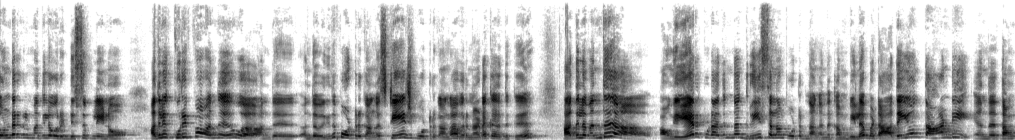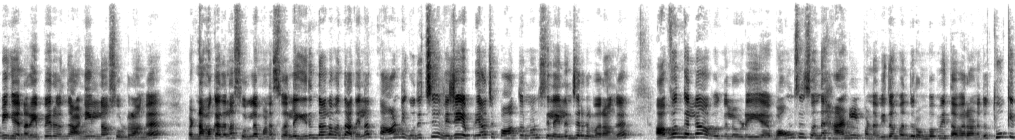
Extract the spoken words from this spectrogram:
தொண்டர்கள் மத்தியில் ஒரு டிசிப்ளினோ அதில் குறிப்பாக வந்து அந்த அந்த இது போட்டிருக்காங்க ஸ்டேஜ் போட்டிருக்காங்க அவர் நடக்கிறதுக்கு. அதில் வந்து அவங்க ஏறக்கூடாதுன்னு தான் கிரீஸ் எல்லாம் போட்டிருந்தாங்க அந்த கம்பியில் பட் அதையும் தாண்டி அந்த தம்பிங்க நிறைய பேர் வந்து அணில்லாம் சொல்கிறாங்க பட் நமக்கு அதெல்லாம் சொல்ல மனசு வரல. இருந்தாலும் வந்து அதெல்லாம் தாண்டி குதிச்சு விஜய் எப்படியாச்சும் பார்த்துடணும்னு சில இளைஞர்கள் வராங்க. அவங்கெல்லாம் அவங்களுடைய பவுன்சஸ் வந்து ஹேண்டில் பண்ண விதம் வந்து ரொம்பவே தவறானது. தூக்கி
